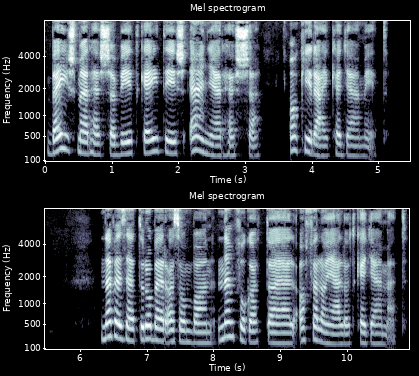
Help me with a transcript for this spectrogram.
beismerhesse védkeit és elnyerhesse a király kegyelmét. Nevezett Robert azonban nem fogadta el a felajánlott kegyelmet.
